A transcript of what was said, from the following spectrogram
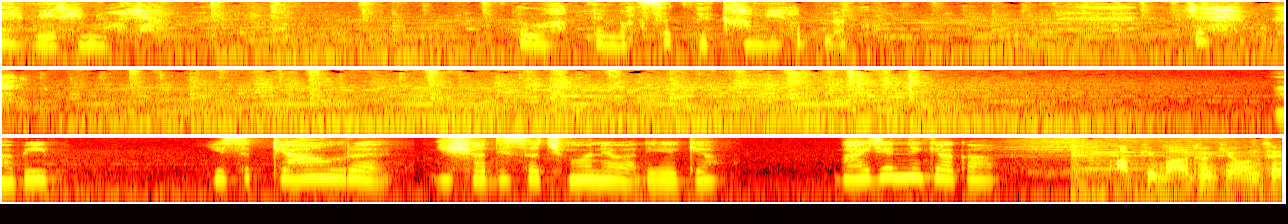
ए मेरे मौला। तू तो अपने मकसद में कामयाब ना हो। रहम कर भाभी ये सब क्या हो रहा है? ये शादी सच में होने वाली है क्या? भाईजान ने क्या कहा? आपकी बात हुई क्या उनसे?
